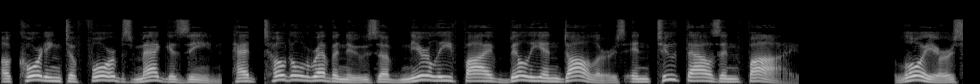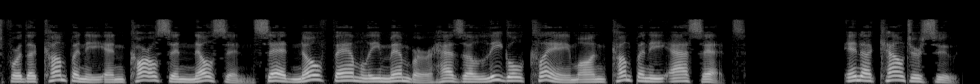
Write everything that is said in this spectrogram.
according to Forbes magazine, had total revenues of nearly $5 billion in 2005. Lawyers for the company and Carlson Nelson said no family member has a legal claim on company assets. In a countersuit,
